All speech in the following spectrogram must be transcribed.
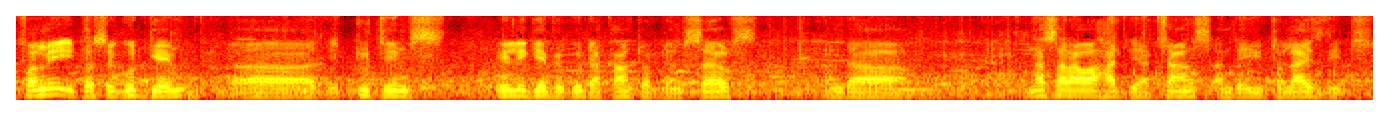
for me, it was a good game. Uh, the two teams really gave a good account of themselves, and um, Nasarawa had their chance and they utilized it.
